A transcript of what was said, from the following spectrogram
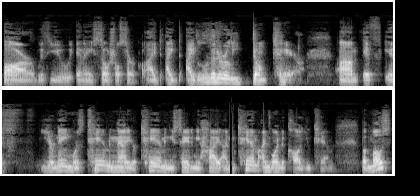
bar with you in a social circle. I, I, I literally don't care. Um, if if your name was Tim and now you're Kim and you say to me, "Hi, I'm Kim," I'm going to call you Kim. But most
